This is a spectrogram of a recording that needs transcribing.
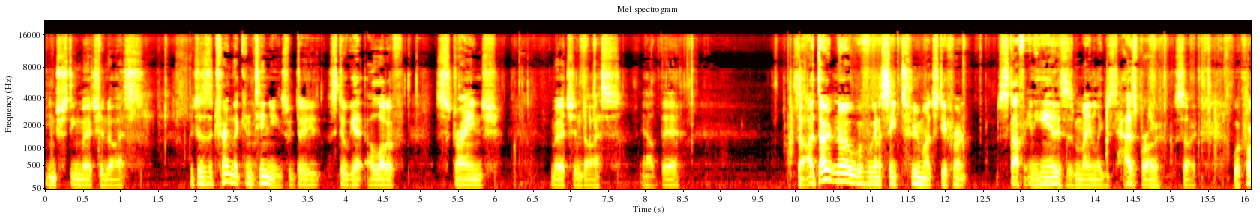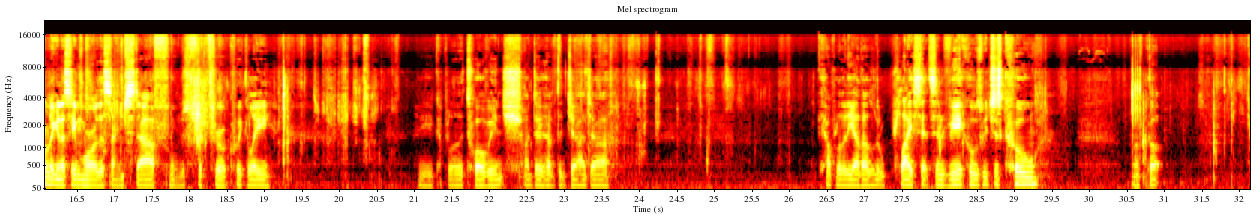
interesting merchandise, which is a trend that continues. We do still get a lot of strange merchandise out there. So I don't know if we're going to see too much different stuff in here. This is mainly just Hasbro, so we're probably going to see more of the same stuff. We'll just flip through it quickly. A couple of the 12 inch. I do have the Jar Jar a couple of the other little play sets and vehicles, which is cool. I've got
